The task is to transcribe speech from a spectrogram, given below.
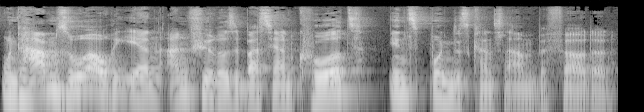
und haben so auch ihren Anführer Sebastian Kurz ins Bundeskanzleramt befördert.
